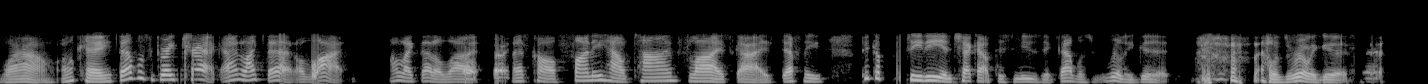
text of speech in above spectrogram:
Wow. Okay, that was a great track. I like that a lot. I like that a lot. That's called Funny How Time Flies, guys. Definitely pick up the CD and check out this music. That was really good. that was really good.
